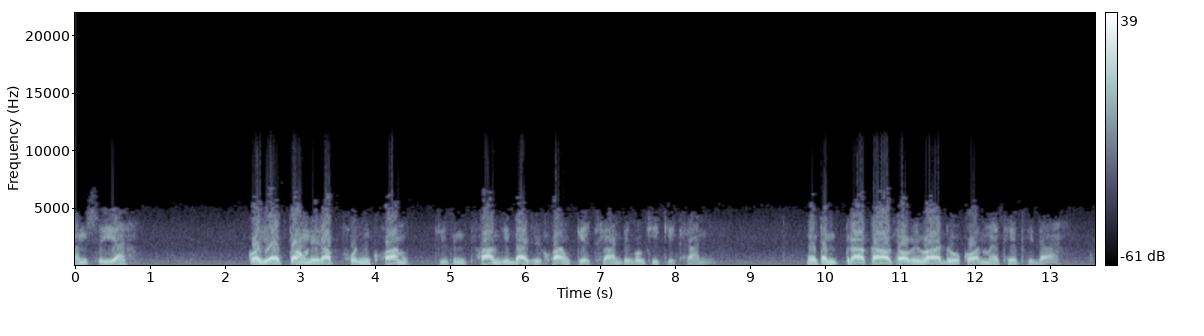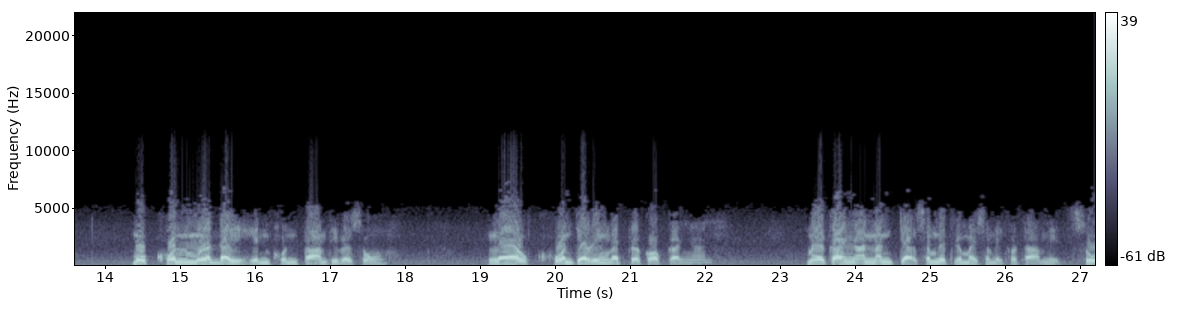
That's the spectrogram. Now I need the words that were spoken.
นั้นเสีย ก็จะต้องได้รับผลความคือความที่ได้คือความเกียดคร้านเป็นคนขี้เกียจคร้านแล้วท่านตรากล่าวต่อไปว่าดูก่อนแม่เทพธิดา บุคคลเมื่อได้เห็นผลตามที่ประสงค์ แล้วควรจะเร่งรัดประกอบการงาน แม้การงานนั้นจะสำเร็จหรือไม่สำเร็จก็ตามนี่สู้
